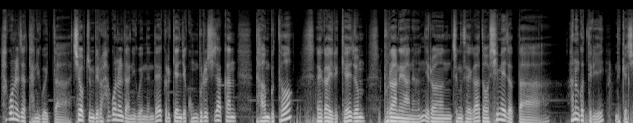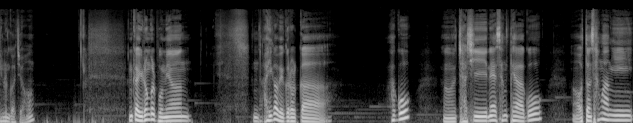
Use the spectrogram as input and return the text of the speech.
학원을 다니고 있다. 취업 준비로 학원을 다니고 있는데 그렇게 이제 공부를 시작한 다음부터 애가 이렇게 좀 불안해하는 이런 증세가 더 심해졌다 하는 것들이 느껴지는 거죠. 그러니까 이런 걸 보면 음, 아이가 왜 그럴까 하고 어, 자신의 상태하고 어, 어떤 상황이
